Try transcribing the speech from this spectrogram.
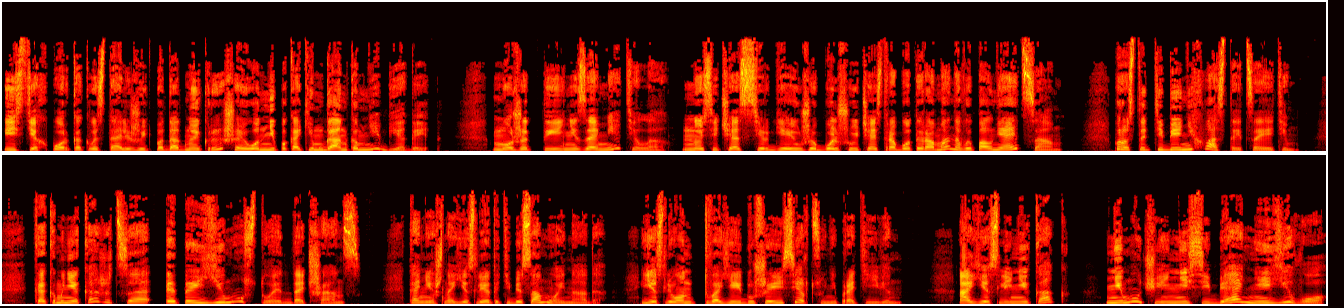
И с тех пор, как вы стали жить под одной крышей, он ни по каким ганкам не бегает. Может, ты и не заметила, но сейчас Сергей уже большую часть работы романа выполняет сам. Просто тебе не хвастается этим. Как мне кажется, это ему стоит дать шанс. Конечно, если это тебе самой надо. Если он твоей душе и сердцу не противен. А если никак, не мучай ни себя, ни его.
